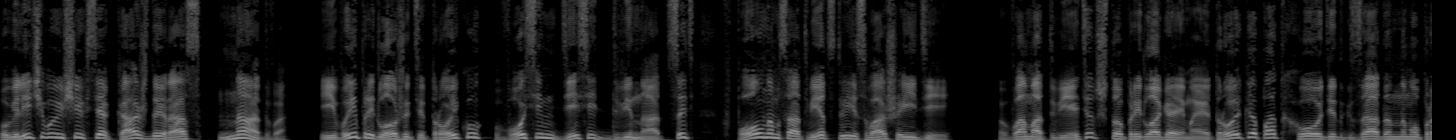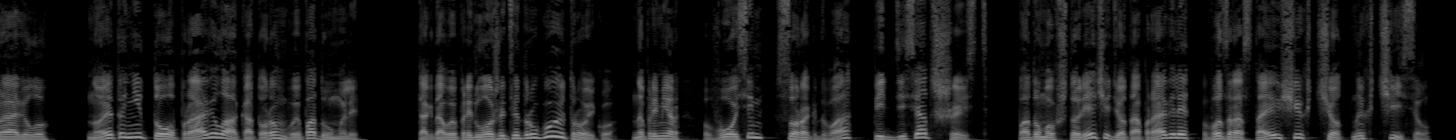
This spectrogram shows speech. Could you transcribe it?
увеличивающихся каждый раз на 2 и вы предложите тройку 8, 10, 12 в полном соответствии с вашей идеей. Вам ответят, что предлагаемая тройка подходит к заданному правилу, но это не то правило, о котором вы подумали. Тогда вы предложите другую тройку, например, 8, 42, 56, подумав, что речь идет о правиле возрастающих четных чисел.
